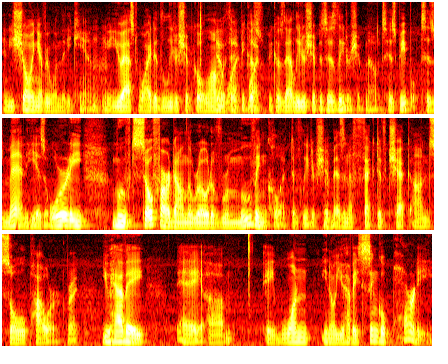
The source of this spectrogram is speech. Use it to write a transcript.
and he's showing everyone that he can. Mhm. You asked why did the leadership go along Yeah, with why? it? Because Why? because that leadership is his leadership now. It's his people. It's his men. He has already moved so far down the road of removing collective leadership Mhm. as an effective check on sole power Right. you have a a um, a one you know you have a single party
